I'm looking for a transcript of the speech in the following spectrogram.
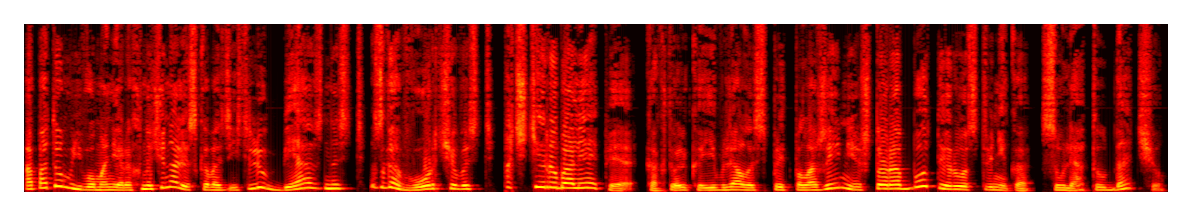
А потом в его манерах начинали сквозить любезность, сговорчивость, почти раболепие, как только являлось предположение, что работы родственника сулят удачу.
